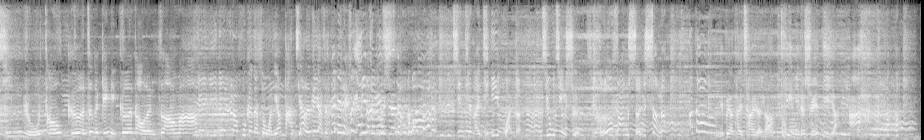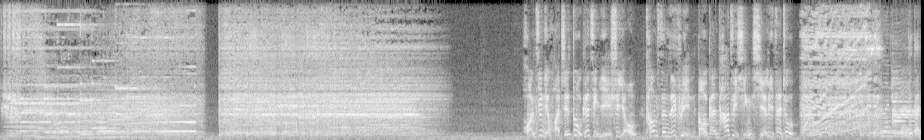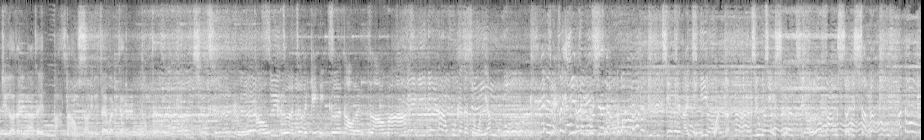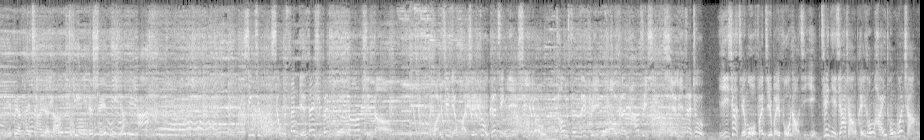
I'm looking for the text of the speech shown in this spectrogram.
心如刀割，真的给你割到了，你知道吗？到副歌的时候，我你要打架的这个样子。对对对，你怎么是的？今天来踢馆的究竟是何方神圣呢？阿东你不要太残忍啊！替你的学弟呀、啊！黄金年华之豆哥敬意是由 Thompson Livrin 保肝他罪行协力赞助。你就感觉就好像你拿着一把刀，然后你就在外面这样捅着。刀割，真的给你割到了，你知道吗？到副歌的时候，我你要。你？今天来踢馆的究竟是何方神圣呢？你不要太残忍啊！替你的学弟呀、啊！星期五下午三点三十分，八频道。黄金年华之豆哥敬意是由 Thompson Living 保肝他最行协力赞助。以下节目分级为辅导级，建议家长陪同孩童观赏。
